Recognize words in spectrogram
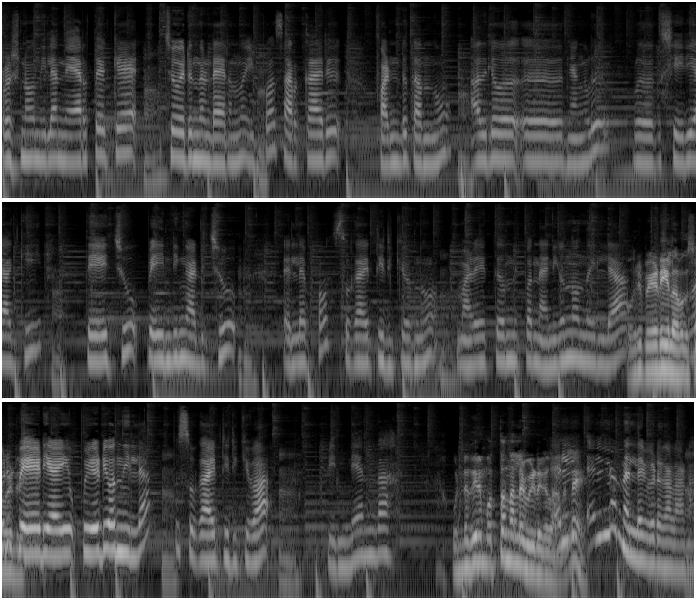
പ്രശ്നമൊന്നുമില്ല. നേരത്തെയൊക്കെ ചോരുന്നുണ്ടായിരുന്നു. ഇപ്പോൾ സർക്കാർ ഫണ്ട് തന്നു. അതിൽ ഞങ്ങൾ ശരിയാക്കി. തേച്ചു പെയിന്റിങ് അടിച്ചു. എല്ലാം ഇപ്പോൾ സുഖമായിട്ടിരിക്കുന്നു മഴയത്തൊന്നും ഇപ്പം നനയുന്നൊന്നുമില്ല. ഒരു പേടിയായി പേടിയൊന്നുമില്ല. ഇപ്പൊ സുഖമായിട്ടിരിക്കുക. പിന്നെ എന്താ? ഉന്നതിന് മൊത്തം നല്ല വീടുകളാണ് അല്ലേ? എല്ലാം നല്ല വീടുകളാണ്.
